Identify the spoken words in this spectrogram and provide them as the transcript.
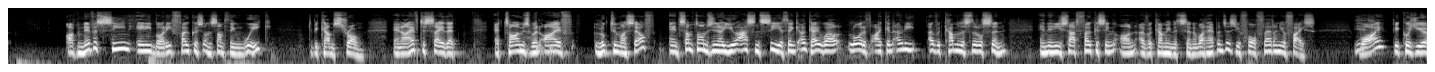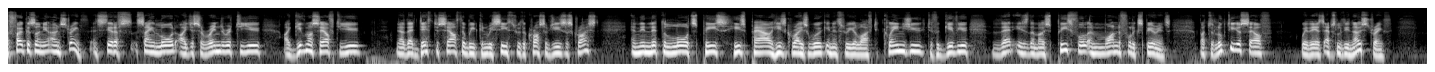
I've never seen anybody focus on something weak to become strong. And I have to say that at times when I've looked to myself, and sometimes, you know, you ask and see, you think, okay, well, Lord, if I can only overcome this little sin, and then you start focusing on overcoming the sin, and what happens is you fall flat on your face. Why? Because you are focused on your own strength. Instead of saying, Lord, I just surrender it to you, I give myself to you, you know, that death to self that we can receive through the cross of Jesus Christ, and then let the Lord's peace, His power, His grace work in and through your life to cleanse you, to forgive you. That is the most peaceful and wonderful experience. But to look to yourself where there's absolutely no strength,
